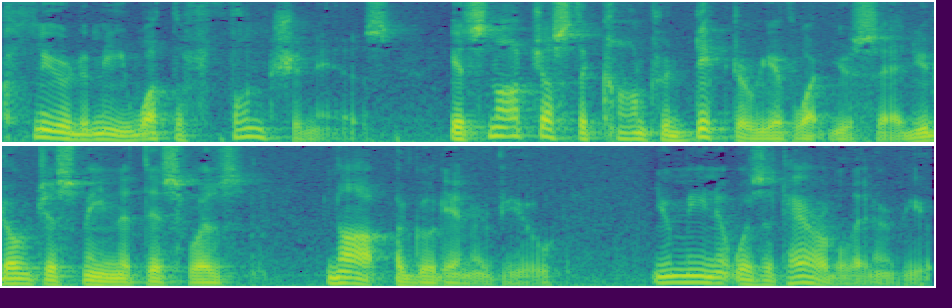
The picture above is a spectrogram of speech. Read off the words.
clear to me what the function is. It's not just the contradictory of what you said. You don't just mean that this was not a good interview, you mean it was a terrible interview.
